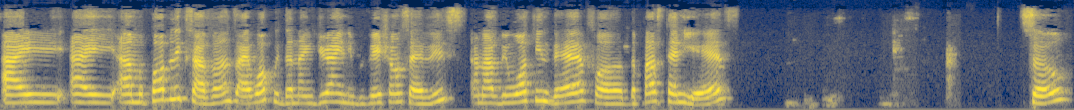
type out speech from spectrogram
I I am a public servant. I work with the Nigerian Immigration Service and I've been working there for the past 10 years. So,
